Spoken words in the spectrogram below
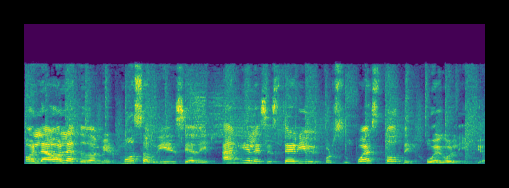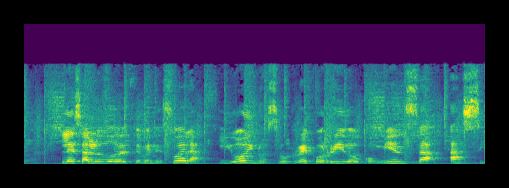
Hola, hola a toda mi hermosa audiencia de Ángeles Estéreo y por supuesto de Juego Limpio. Les saludo desde Venezuela y hoy nuestro recorrido comienza así.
